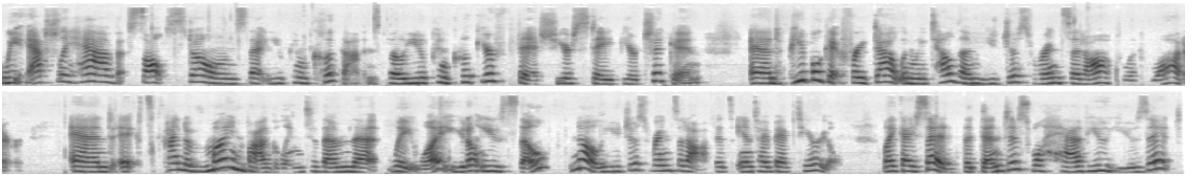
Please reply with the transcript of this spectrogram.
we actually have salt stones that you can cook on. So you can cook your fish, your steak, your chicken. And people get freaked out when we tell them you just rinse it off with water. And it's kind of mind boggling to them that, wait, what? You don't use soap? No, you just rinse it off. It's antibacterial. Like I said, the dentist will have you use it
